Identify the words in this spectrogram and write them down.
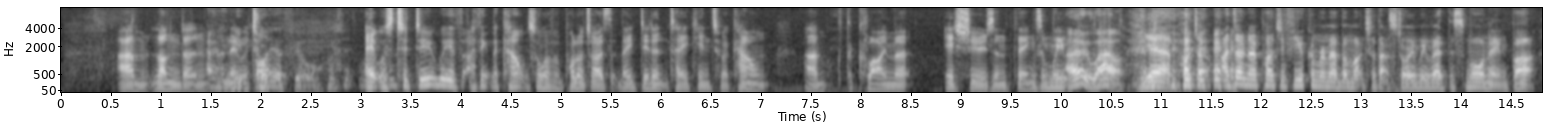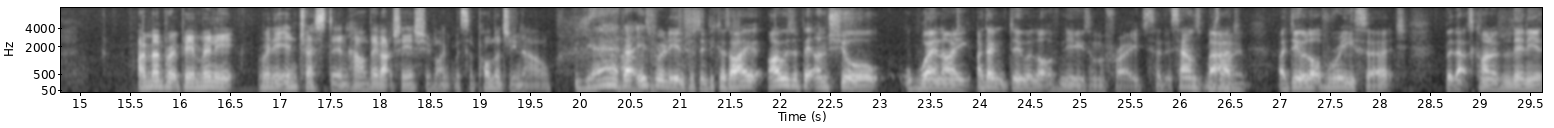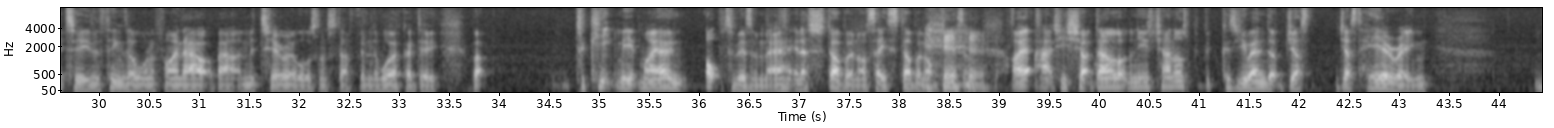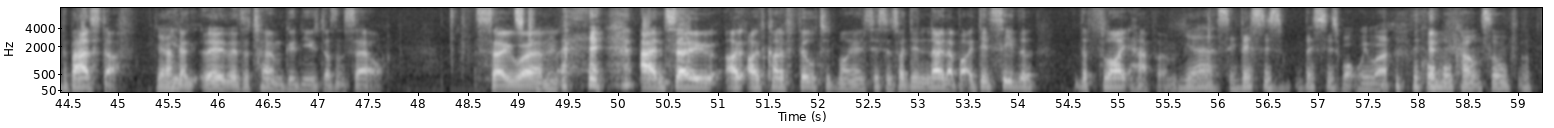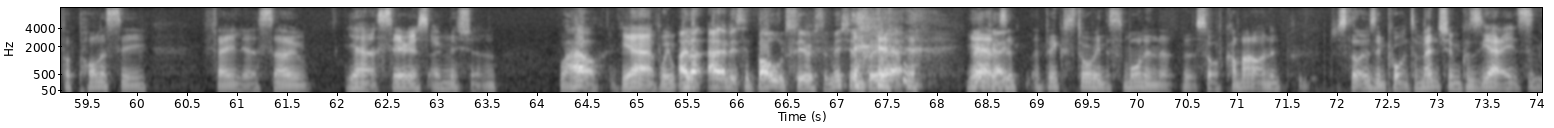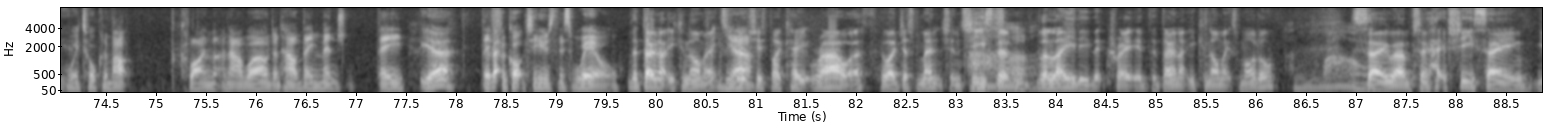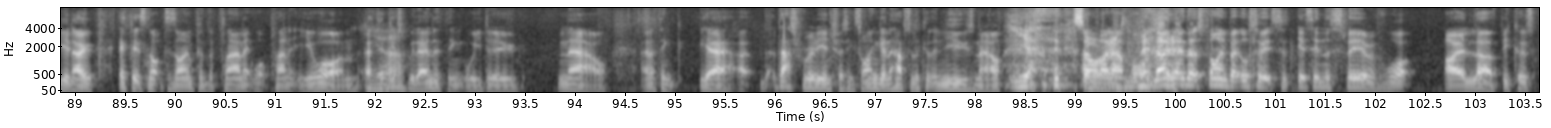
um, London, And, and they were talking. biofuel. Was it? It was to do with, I think the council have apologised that they didn't take into account um, the climate issues and things. And we, Oh wow! yeah, Podge, I don't know, Podge, if you can remember much of that story we read this morning, but I remember it being really, really interesting how they've actually issued like this apology now. Yeah, that is Um, really interesting because I, I was a bit unsure when I I don't do a lot of news I'm afraid so it sounds bad Right. I do a lot of research but that's kind of linear to the things I want to find out about and materials and stuff in the work I do. But to keep me my own optimism there in a stubborn I'll say stubborn optimism I actually shut down a lot of the news channels because you end up just just hearing the bad stuff. Yeah. you know there, there's a term good news doesn't sell. So um, and so I, I've kind of filtered my own system. So I didn't know that but I did see the the flight happen Yeah, see, this is this is what we were Cornwall Council for, for policy failure. So, yeah, serious omission. wow Yeah, we, we I, li- and it's a bold serious omission so yeah yeah, okay. a, a big story this morning that, that sort of come out, and I just thought it was important to mention because yeah, it's mm, Yeah. we're talking about climate and our world and how they mentioned they yeah they That- forgot to use this wheel. the donut economics Yeah. which is by Kate Raworth who I just mentioned she's Ah. the the lady that created the donut economics model Wow. So, um, so if she's saying, you know, if it's not designed for the planet, what planet are you on? I think it's with anything we do now, and I think, yeah, uh, th- that's really interesting. So I'm going to have to look at the news now yeah, sorry. find out more. no, no, that's fine. But also, it's it's in the sphere of what I love because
